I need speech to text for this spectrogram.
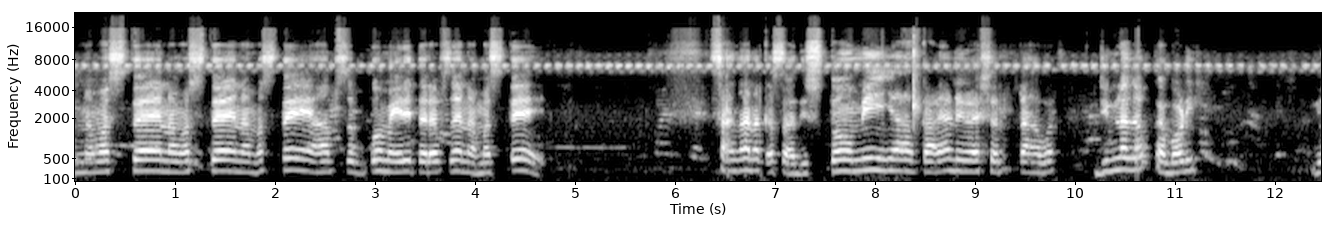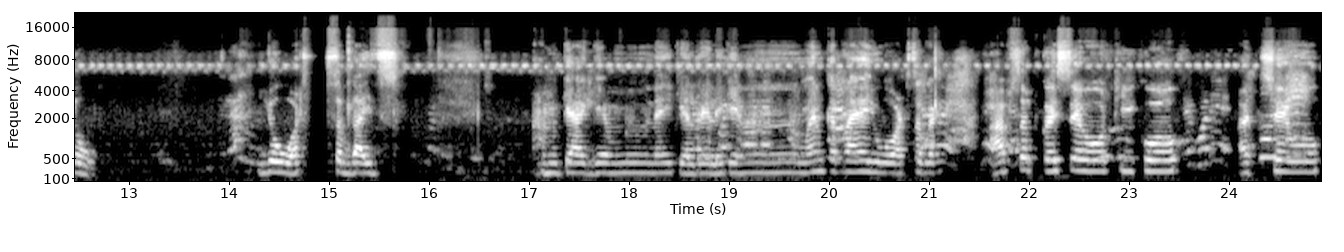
नमस्ते नमस्ते नमस्ते. आप सबको मेरी तरफ़ से नमस्ते. सांगा ना कसा दिसतो मी या काळ्या निळ्या शर्टावर जिमला जाऊ का body yo yo what's up guys हम क्या गेम नहीं खेल रहे, लेकिन मन कर रहा है यू व्हाट्सअप गाइज़ आप सब कैसे हो? ठीक हो? अच्छे हो?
